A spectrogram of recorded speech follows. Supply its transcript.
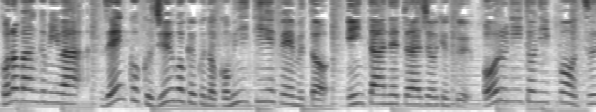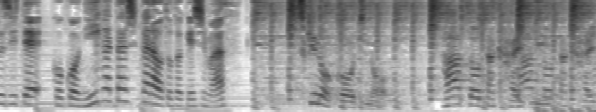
この番組は全国15局のコミュニティ FM とインターネットラジオ局オールニートニッポンを通じてここ新潟市からお届けします。月野浩二のハート宅配便。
